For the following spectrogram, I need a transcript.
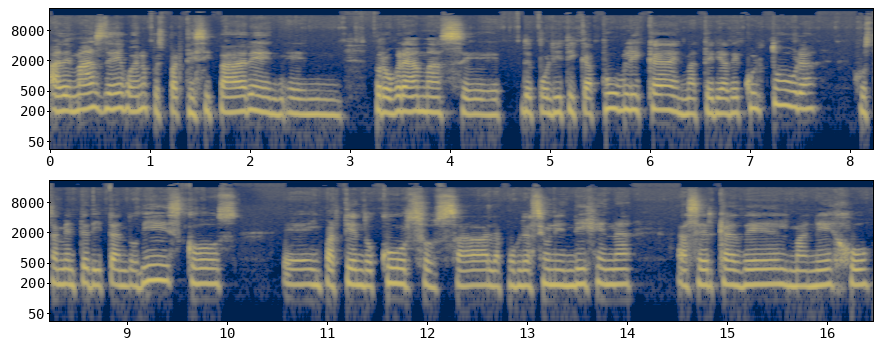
además de, bueno, pues participar en, programas eh, de política pública en materia de cultura, justamente editando discos, impartiendo cursos a la población indígena acerca del manejo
